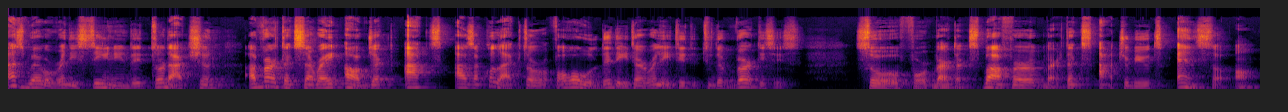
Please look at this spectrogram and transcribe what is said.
As we have already seen in the introduction, a vertex array object acts as a collector for all the data related to the vertices, so for vertex buffer, vertex attributes, and so on.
